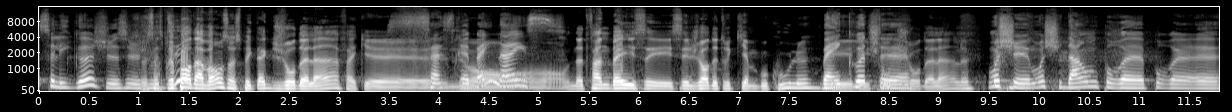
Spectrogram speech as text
ça, les gars. Je, je, je ça se prépare d'avance, un spectacle du jour de l'an. Fait que euh, Ça serait bien nice. on- notre fanbase, c'est c'est le genre de truc qu'ils aiment beaucoup, là. Ben, les, les écoute, shows euh, du jour de l'an, là. Moi, je, suis- moi, je suis down pour, euh, pour, euh,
